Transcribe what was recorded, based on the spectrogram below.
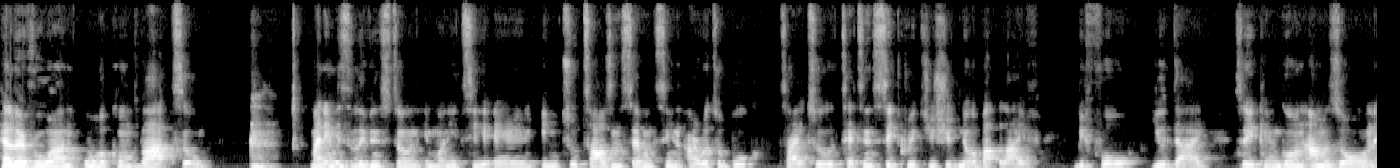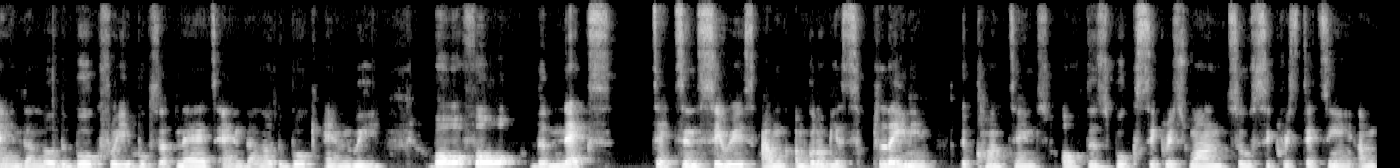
Hello, everyone. Welcome back. So, my name is Livingstone Immunity, and in 2017, I wrote a book titled 13 Secrets You Should Know About Life Before You Die. So, you can go on Amazon and download the book, freebooks.net, and download the book and read. But for the next 13 series, I'm, I'm going to be explaining the content of this book, Secrets 1 to Secrets 13. I'm,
